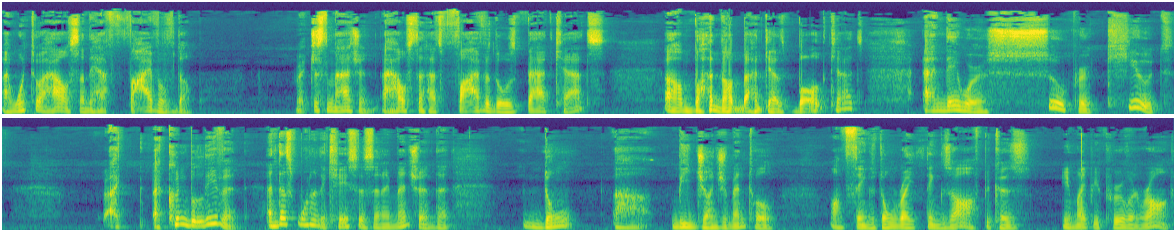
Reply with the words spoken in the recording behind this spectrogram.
i went to a house and they have five of them right just imagine a house that has five of those bad cats uh, but not bad cats bald cats and they were super cute i i couldn't believe it and that's one of the cases that i mentioned that don't uh, be judgmental on things. Don't write things off because you might be proven wrong.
